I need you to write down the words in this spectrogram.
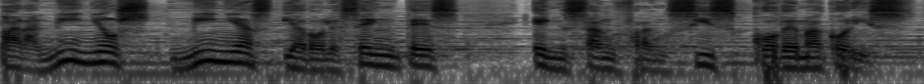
para niños, niñas y adolescentes en San Francisco de Macorís.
